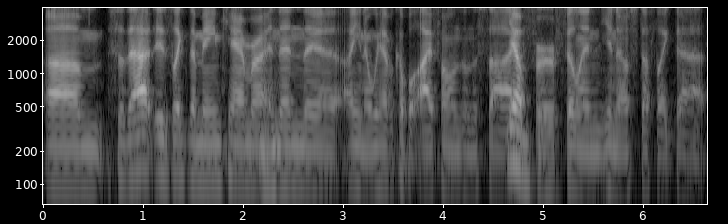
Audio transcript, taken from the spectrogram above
Um, so that is like the main camera, Mm-hmm. and then the uh, you know we have a couple iPhones on the side Yeah. for fill-in you know stuff like that.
